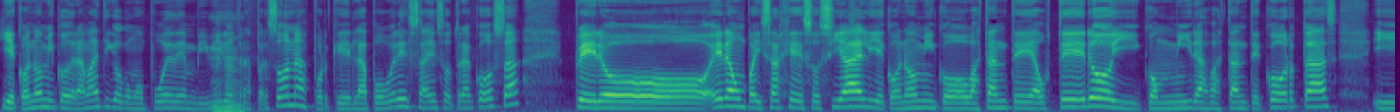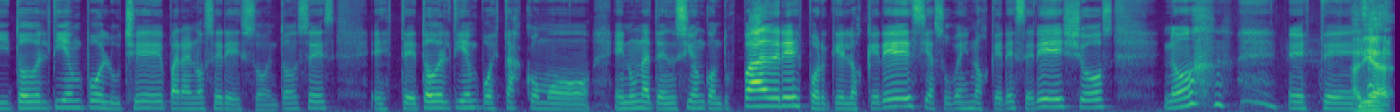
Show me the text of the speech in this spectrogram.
y económico dramático como pueden vivir otras personas porque la pobreza es otra cosa pero era un paisaje social y económico bastante austero y con miras bastante cortas y todo el tiempo luché para no ser eso. Entonces, este, todo el tiempo estás como en una tensión con tus padres porque los querés y a su vez nos querés ser ellos, ¿no? este, Había,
